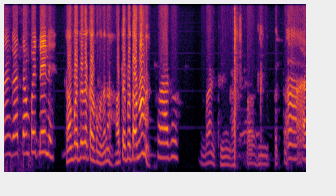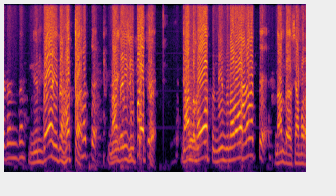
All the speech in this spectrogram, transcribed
ನಂಗ ತಂಪೈತ್ಲೆ ಇಲ್ಲಿ. ತಂಪತ್ತದ ಕರ್ಕೊಂಡ್ ಬಂದನ? ಹತ್ತ ಇಪ್ಪತ್ತ ಅಣ್ಣ ಅದು. ಬಾ ಹಿಂಗ ಹತ್ತು ಹಿಂಗ್ ಇಪ್ಪತ್ತ. ಹಾ ನಿಂದ ಇದು ಹತ್ತ. ಹತ್ತು. ನಂದ ಇದು ಇಪ್ಪತ್ತ. ನಂದ ಮೂವತ್ತು ನಿಂದ ನಲವತ್ತು. ನಂದ ಶಂಬರ.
